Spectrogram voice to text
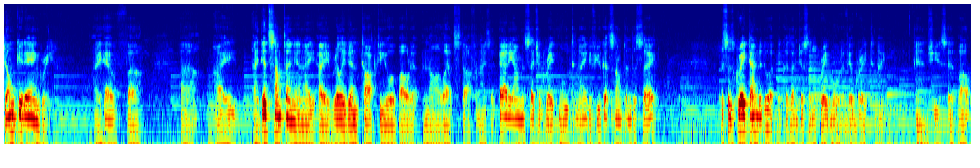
"Don't get angry. I have, uh, uh, I, I did something, and I, I really didn't talk to you about it, and all that stuff." And I said, "Patty, I'm in such a great mood tonight. If you got something to say." This is a great time to do it because I'm just in a great mood. I feel great tonight. And she said, well,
